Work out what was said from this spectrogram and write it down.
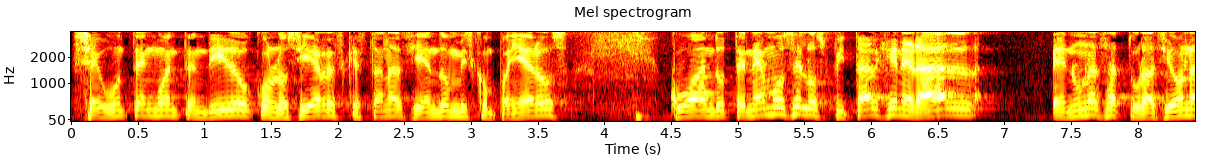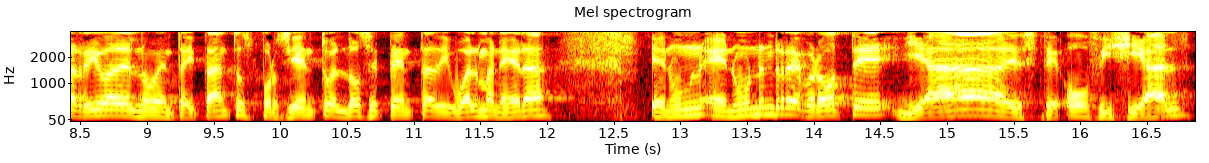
según tengo entendido con los cierres que están haciendo mis compañeros. Cuando tenemos el hospital general en una saturación arriba del noventa y tantos por ciento, el 270 de igual manera, en un, en un rebrote ya este, oficial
